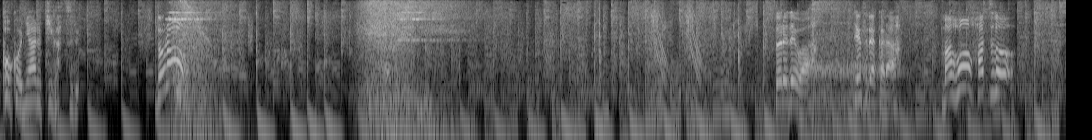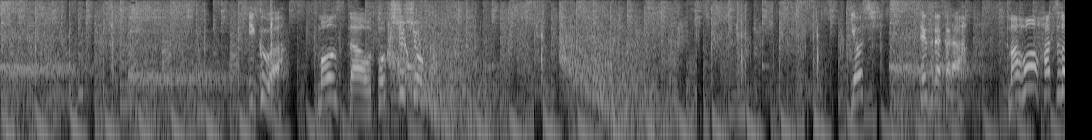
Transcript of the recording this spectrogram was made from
ここにある気がする。ドローそれでは手札から魔法発動。行くわ。モンスターを特殊召喚。よし。手札から。魔法発動。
